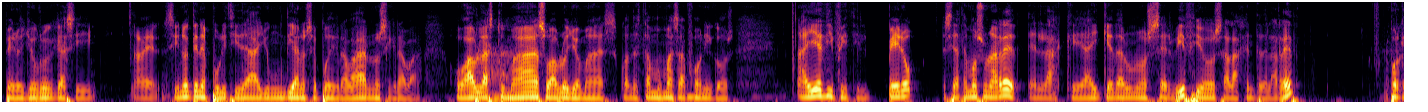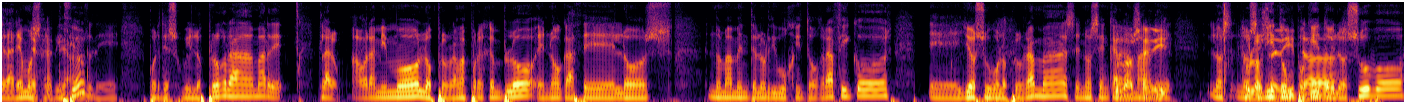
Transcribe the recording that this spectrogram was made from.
pero yo creo que casi. A ver, si no tienes publicidad y un día no se puede grabar, no se graba. O hablas tú más o hablo yo más, cuando estamos más afónicos. Ahí es difícil, pero si hacemos una red en la que hay que dar unos servicios a la gente de la red, porque daremos servicios de, pues de subir los programas, de... Claro, ahora mismo los programas, por ejemplo, Enoch hace los normalmente los dibujitos gráficos, eh, yo subo los programas, Enoch se encarga más de... Los, los edito un poquito y los subo.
